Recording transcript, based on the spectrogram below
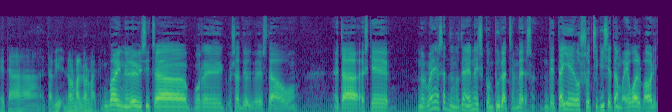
Eta, eta bi, normal, normal. Bai, nire bizitza horrek esate dut, ez da, o... Eta eske, normalia esaten duten, ez naiz konturatzen, bez. Detaile oso txikixetan, ba, igual, ba hori.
